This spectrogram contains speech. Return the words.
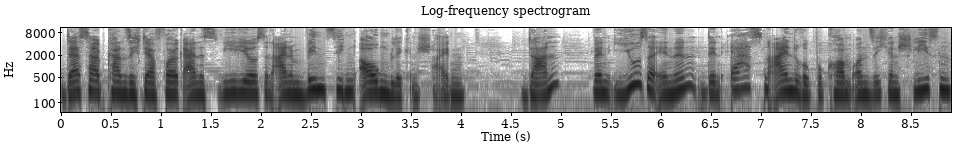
Deshalb kann sich der Erfolg eines Videos in einem winzigen Augenblick entscheiden. Dann, wenn UserInnen den ersten Eindruck bekommen und sich entschließen,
